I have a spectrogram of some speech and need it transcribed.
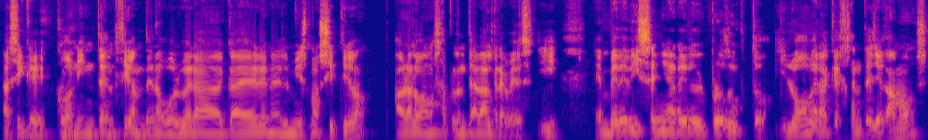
Así que con intención de no volver a caer en el mismo sitio, ahora lo vamos a plantear al revés. Y en vez de diseñar el producto y luego ver a qué gente llegamos,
